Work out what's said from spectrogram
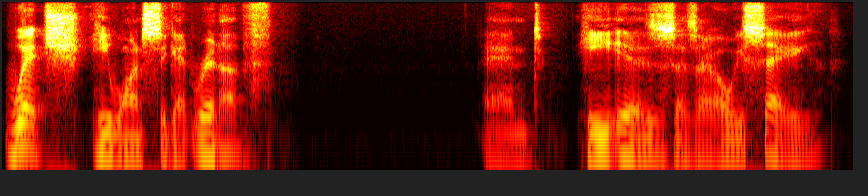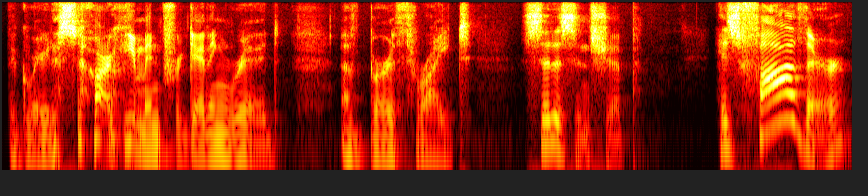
which he wants to get rid of. And he is, as I always say, the greatest argument for getting rid of birthright citizenship. His father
